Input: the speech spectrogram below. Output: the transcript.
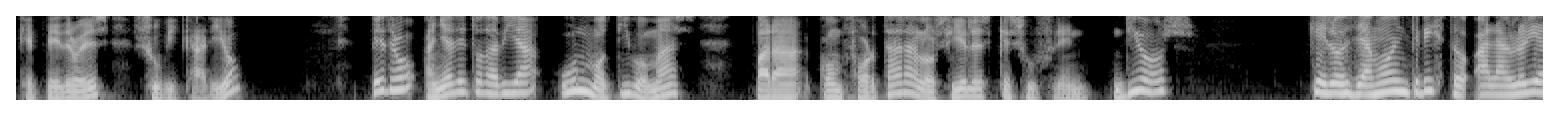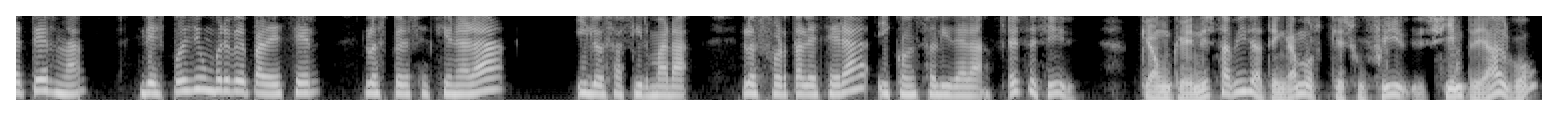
que Pedro es su vicario. Pedro añade todavía un motivo más para confortar a los fieles que sufren. Dios, que los llamó en Cristo a la gloria eterna, después de un breve padecer, los perfeccionará y los afirmará, los fortalecerá y consolidará. Es decir, que aunque en esta vida tengamos que sufrir siempre algo,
